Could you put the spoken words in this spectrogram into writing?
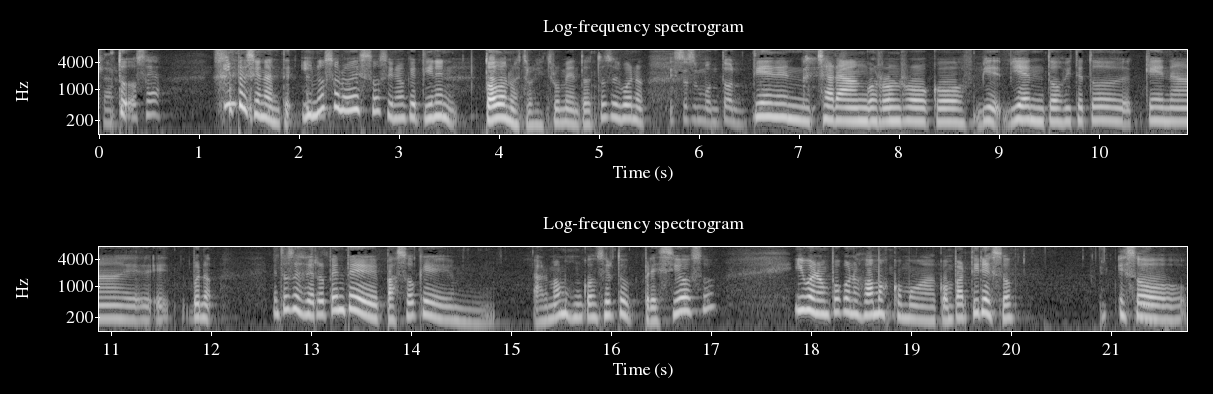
Claro. O sea, impresionante. y no solo eso, sino que tienen todos nuestros instrumentos. Entonces, bueno, Eso es un montón. tienen charangos, ronrocos, vi- vientos, viste todo, quena, eh, eh, bueno, entonces de repente pasó que mm, armamos un concierto precioso y bueno, un poco nos vamos como a compartir eso, eso,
